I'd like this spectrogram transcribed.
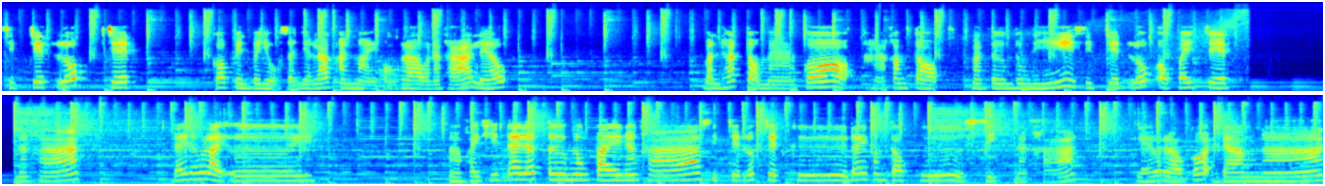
17 ลบ 7 ก็เป็นประโยคสัญลักษณ์อันใหม่ของเรานะคะ แล้วบรรทัดต่อมาก็หาคำตอบมาเติมตรงนี้ 17 ลบออกไป 7 นะคะ ได้เท่าไหร่เอ่ยอาใครคิดได้แล้วเติมลงไปนะคะ 17 ลบ 7 คือได้คำตอบคือ 10 นะคะ แล้วเราก็ดังนั้น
